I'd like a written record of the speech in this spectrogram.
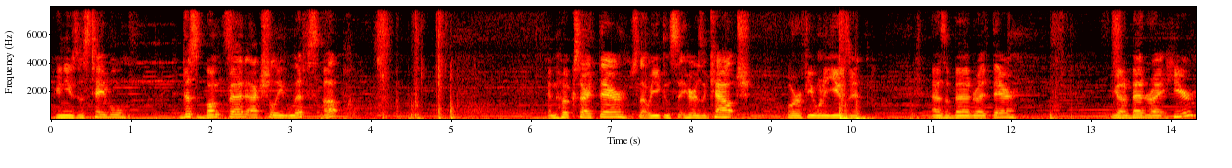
You can use this table This bunk bed actually lifts up and hooks right there so that way you can sit here as a couch or if you want to use it as a bed right there. You got a bed right here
